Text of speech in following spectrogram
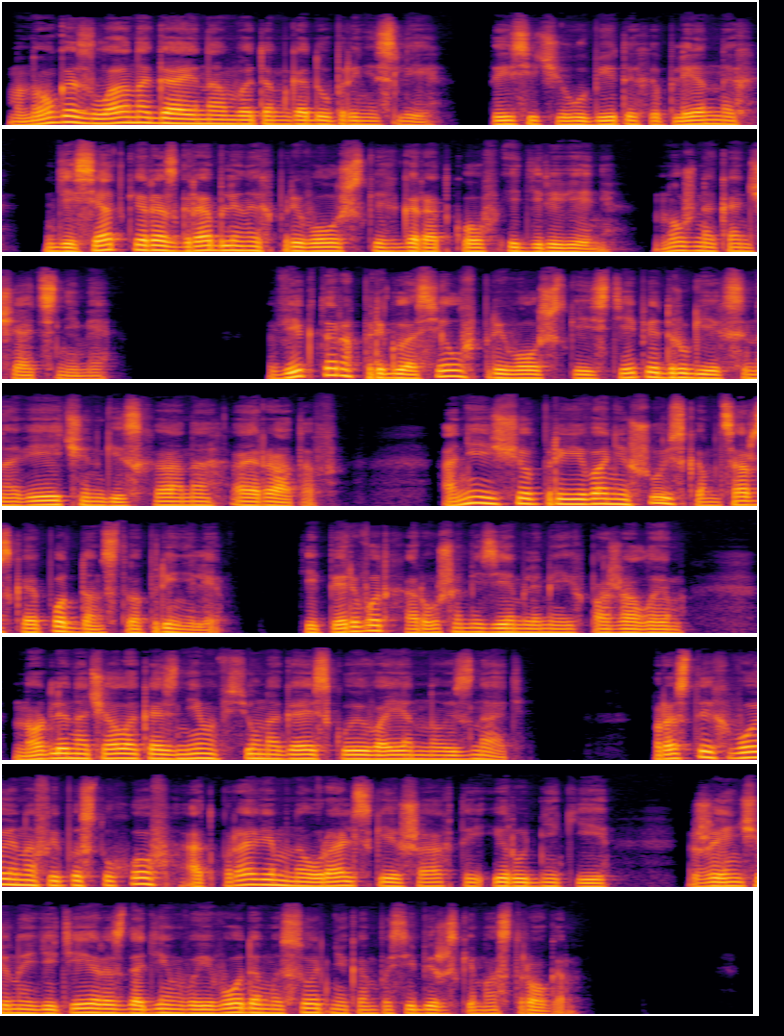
Много зла Нагаи нам в этом году принесли. Тысячи убитых и пленных, десятки разграбленных приволжских городков и деревень. Нужно кончать с ними. Виктор пригласил в приволжские степи других сыновей Чингисхана Айратов. Они еще при Иване Шуйском царское подданство приняли. Теперь вот хорошими землями их пожалуем. Но для начала казним всю нагайскую военную знать. Простых воинов и пастухов отправим на уральские шахты и рудники. Женщин и детей раздадим воеводам и сотникам по сибирским острогам.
